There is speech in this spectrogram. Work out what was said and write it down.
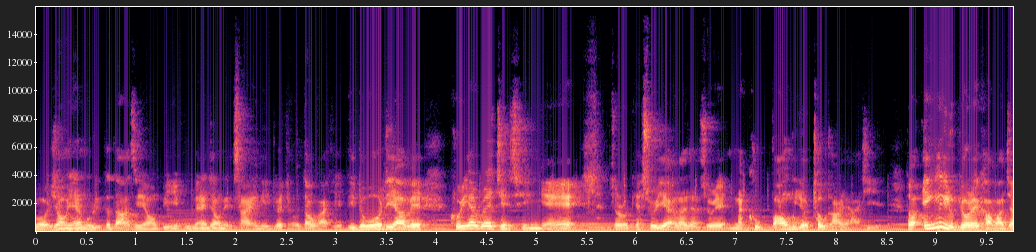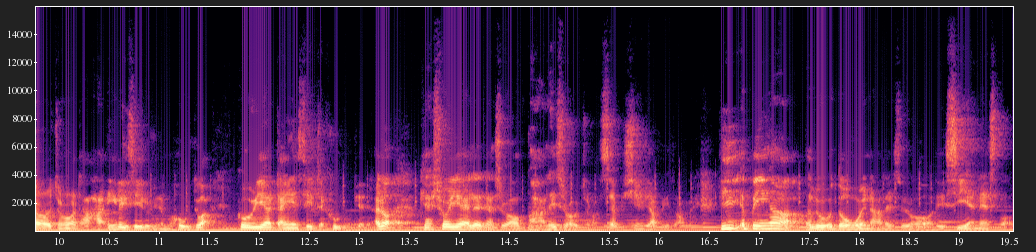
ဟိုရောင်ရမ်းမှုတွေတက်တာစေအောင်ပြီးရင်ဥလန်းချောင်းတွေဆိုင်တွေအတွက်ကျွန်တော်တောက်ကကြည့်ဒီသဘောတရားပဲ Korea Red Ginseng နဲ့ကျွန်တော် Gastoria allergen ဆိုတဲ့နှစ်ခုပေါင်းပြီးတော့ထုတ်ထားတဲ့ဟာရှိတယ်။တော့အင်္ဂလိပ်လိုပြောတဲ့အခါမှာကျတော့ကျွန်တော်တို့ကဒါဟာအင်္ဂလိပ်ဆေးလိုနေမဟုတ်ဘူးသူက Korea တိုင်းရင်းဆေးတစ်ခုလိုဖြစ်တယ်။အဲ့တော့ Gastoria allergen ဆိုတော့ဘာလဲဆိုတော့ကျွန်တော်ဆက်ပြီးရှင်းပြပေးသွားမယ်။ ဒီအပင်ကဘယ်လိုအသုံးဝင်တာလဲဆိုတော့ဒီ CNS ပေါ့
